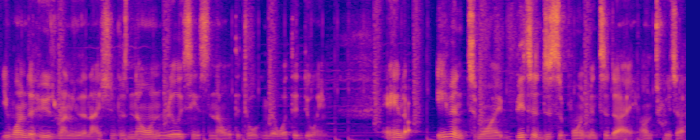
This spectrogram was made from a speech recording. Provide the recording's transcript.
You wonder who's running the nation because no one really seems to know what they're talking about, what they're doing. And even to my bitter disappointment today on Twitter,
